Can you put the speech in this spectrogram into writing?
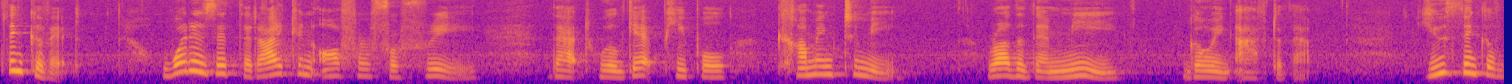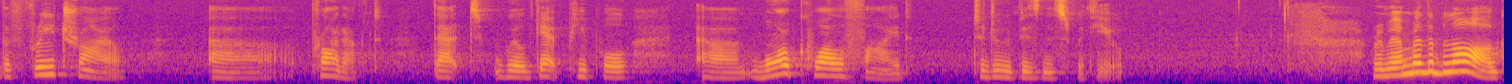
Think of it. What is it that I can offer for free that will get people coming to me rather than me going after them? You think of the free trial uh, product that will get people uh, more qualified to do business with you. Remember the blog?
